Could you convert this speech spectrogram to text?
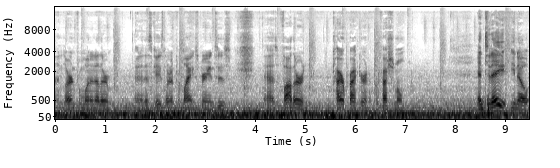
and, learn from one another, and in this case, learning from my experiences as a father and chiropractor and a professional. And today, you know,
